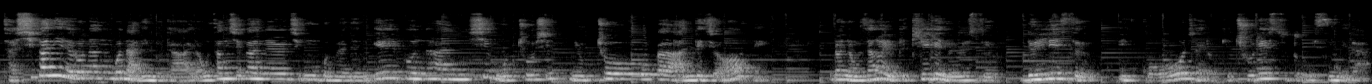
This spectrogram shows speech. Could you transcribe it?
자 시간이 늘어나는 건 아닙니다. 영상 시간을 지금 보면은 1분 한 15초, 16초가 안 되죠. 네. 이런 영상을 이렇게 길게 늘릴 수, 늘릴 수 있고 자 이렇게 줄일 수도 있습니다.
